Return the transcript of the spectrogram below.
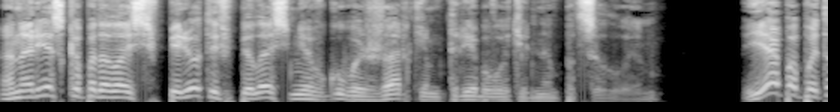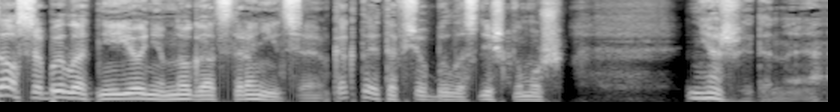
Она резко подалась вперед и впилась мне в губы жарким, требовательным поцелуем. Я попытался было от нее немного отстраниться. Как-то это все было слишком уж неожиданно.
